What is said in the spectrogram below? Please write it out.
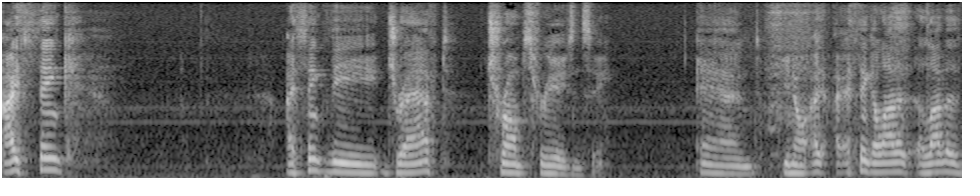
I think I think the draft trumps free agency. And you know, I, I think a lot of a lot of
